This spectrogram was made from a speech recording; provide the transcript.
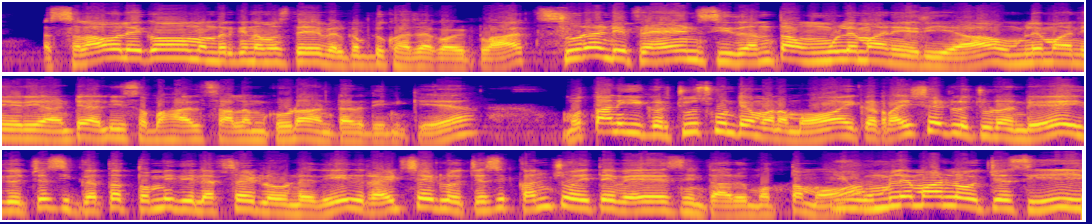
అస్సలం అందరికీ నమస్తే వెల్కమ్ టు ఖజా కోయిట్ బ్లాగ్స్ చూడండి ఫ్రెండ్స్ ఇదంతా ఉమ్లెమాన్ ఏరియా. ఉమ్లెమాన్ ఏరియా అంటే అలీ సబహాల్ సాలం కూడా అంటారు దీనికి. మొత్తానికి ఇక్కడ చూసుకుంటే మనము ఇక్కడ రైట్ సైడ్లో చూడండి ఇది వచ్చేసి గత తొమ్మిది లెఫ్ట్ సైడ్లో ఉండేది. ఇది రైట్ సైడ్లో వచ్చేసి కంచు అయితే వేసేసింటారు మొత్తము. ఈ ఉమ్లెమాన్లో వచ్చేసి ఈ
